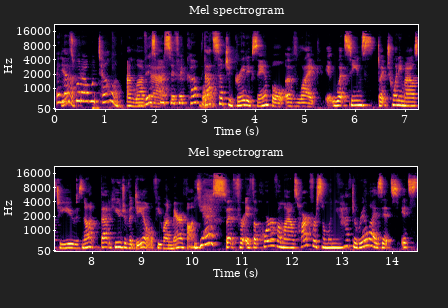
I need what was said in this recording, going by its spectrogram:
would, and Yeah. that's what I would tell them. i love this that specific couple. That's such a great example of like what seems like 20 miles to you is not that huge of a deal if you run marathons. yes, But for if a quarter of a mile is hard for someone, you have to realize it's it's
